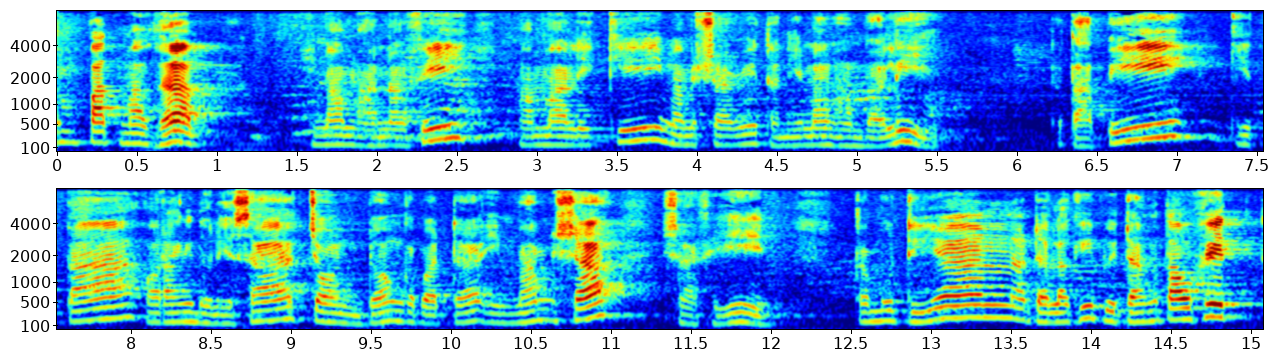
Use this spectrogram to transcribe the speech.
empat madhab Imam Hanafi, Imam Maliki, Imam Syafi'i dan Imam Hambali. Tetapi kita orang Indonesia condong kepada Imam Syafi'i. Kemudian ada lagi bidang tauhid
